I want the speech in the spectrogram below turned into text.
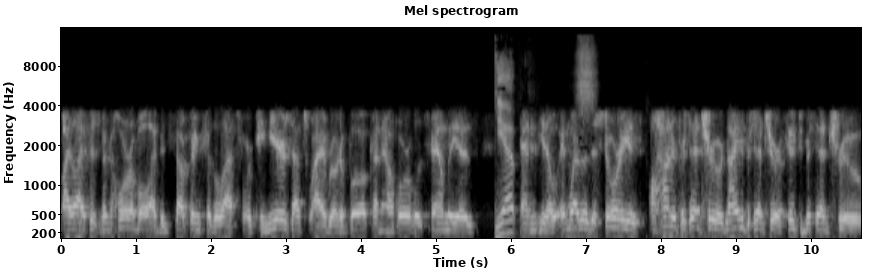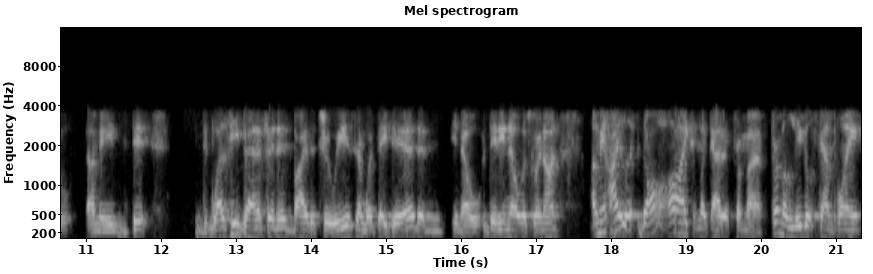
my life has been horrible. I've been suffering for the last 14 years. That's why I wrote a book on how horrible his family is." Yep. and you know, and whether the story is 100% true or 90% true or 50% true, I mean, did, was he benefited by the Tuohys and what they did, and you know, did he know what was going on? I mean, I all, all I can look at it from a from a legal standpoint,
